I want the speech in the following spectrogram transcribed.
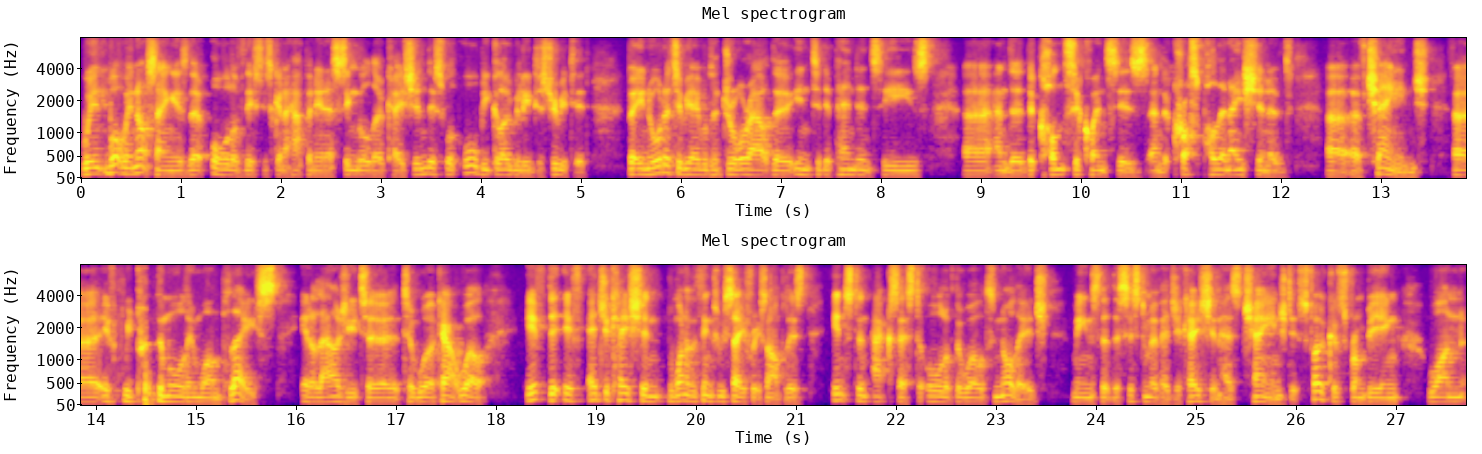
We're, what we're not saying is that all of this is going to happen in a single location. This will all be globally distributed. But in order to be able to draw out the interdependencies uh, and the, the consequences and the cross pollination of uh, of change, uh, if we put them all in one place, it allows you to to work out well if the, if education one of the things we say for example is instant access to all of the world's knowledge means that the system of education has changed its focus from being one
